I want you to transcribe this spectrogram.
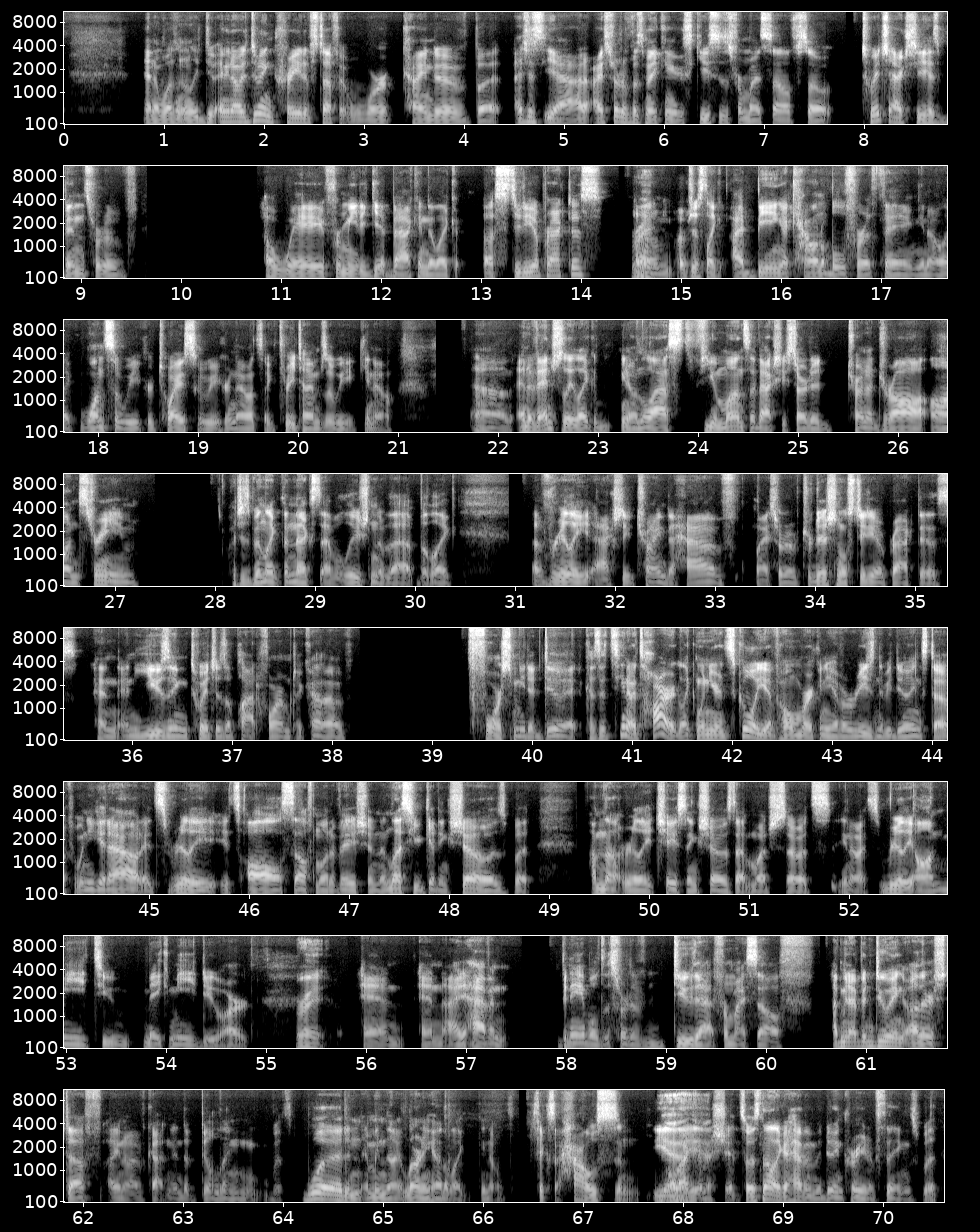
and I wasn't really doing. I mean, I was doing creative stuff at work, kind of, but I just, yeah, I, I, sort of was making excuses for myself. So Twitch actually has been sort of a way for me to get back into like a studio practice, right. um, of just like I being accountable for a thing, you know, like once a week or twice a week, or now it's like three times a week, you know. Um, and eventually, like you know, in the last few months, I've actually started trying to draw on stream which has been like the next evolution of that. But like of really actually trying to have my sort of traditional studio practice and and using Twitch as a platform to kind of force me to do it. Because it's you know it's hard. Like when you're in school you have homework and you have a reason to be doing stuff. But when you get out it's really it's all self motivation unless you're getting shows but I'm not really chasing shows that much. So it's you know it's really on me to make me do art. Right. And and I haven't been able to sort of do that for myself. I mean, I've been doing other stuff. I, you know, I've gotten into building with wood, and I mean, like learning how to like you know fix a house and yeah, all that yeah. kind of shit. So it's not like I haven't been doing creative things, but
